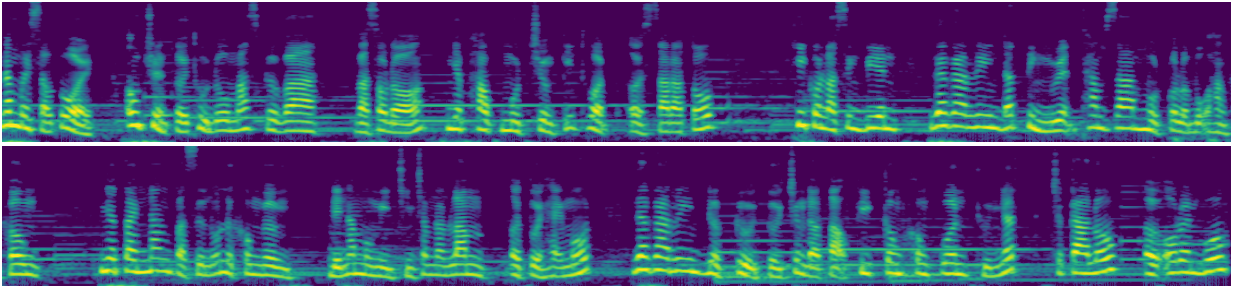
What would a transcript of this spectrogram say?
Năm 16 tuổi, ông chuyển tới thủ đô Moscow và sau đó nhập học một trường kỹ thuật ở Saratov, khi còn là sinh viên, Gagarin đã tình nguyện tham gia một câu lạc bộ hàng không. Nhờ tài năng và sự nỗ lực không ngừng, đến năm 1955, ở tuổi 21, Gagarin được cử tới trường đào tạo phi công không quân thứ nhất Chkalov ở Orenburg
